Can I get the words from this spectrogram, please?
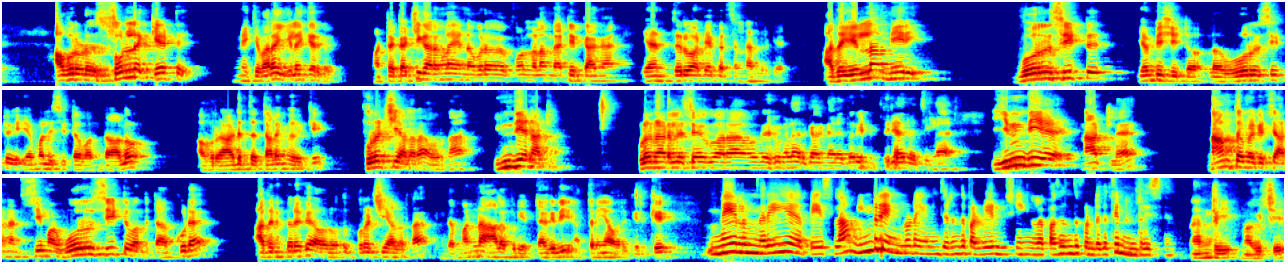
அவரோட சொல்ல கேட்டு இன்னைக்கு வர இளைஞர்கள் மற்ற கட்சிக்காரங்களாம் என்ன கூட போன்ல எல்லாம் மாட்டிருக்காங்க என் தெருவாண்டே பிரச்சனை நடந்திருக்கு? அதையெல்லாம் மீறி ஒரு சீட்டு எம்பி சீட்டோ இல்ல ஒரு சீட்டு எம்எல்ஏ சீட்டோ வந்தாலும் அவர் அடுத்த தலைமுறைக்கு புரட்சியாளரா அவர் தான் இந்திய நாட்டுல. உலக நாடுல சேகுவாரா அவங்க இவங்கெல்லாம் இருக்காங்க நிறைய பேர் எனக்கு தெரியாது வச்சுங்களேன். இந்திய நாட்டுல நாம் தமிழ் கட்சி அண்ணன் சீமான் ஒரு சீட்டு வந்துட்டா கூட அதன் பிறகு அவர் வந்து புரட்சியாளர் தான். இந்த மண்ணை ஆளக்கூடிய தகுதி அத்தனையும் அவருக்கு இருக்கு. மேலும் நிறைய பேசலாம். இன்று எங்களோட இணைஞ்சிருந்து பல்வேறு விஷயங்களை பகிர்ந்து கொண்டதுக்கு நன்றி சார். நன்றி மகிழ்ச்சி.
